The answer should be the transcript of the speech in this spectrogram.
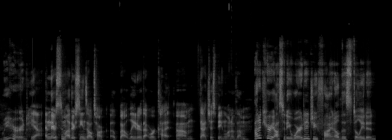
Weird. Yeah, and there's some other scenes I'll talk about later that were cut. Um, that just being one of them. Out of curiosity, where did you find all this deleted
